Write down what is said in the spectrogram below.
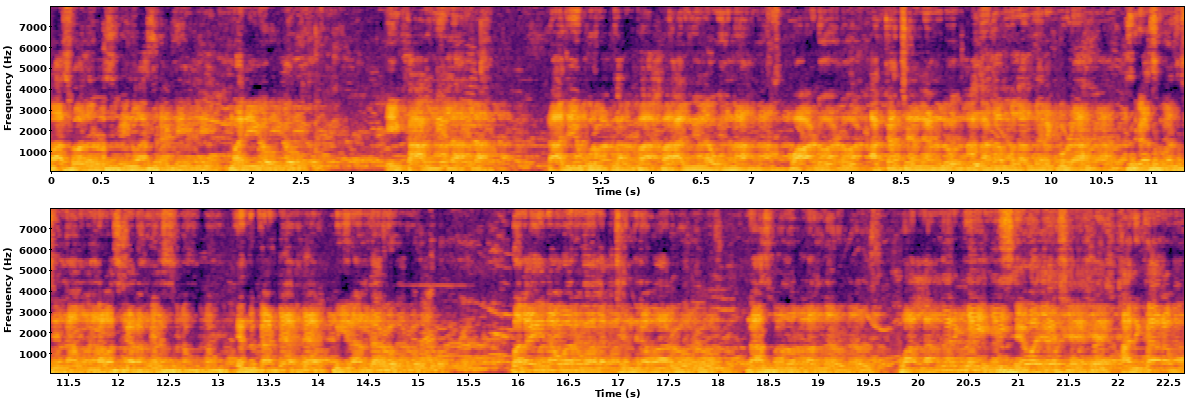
మా సోదరుడు శ్రీనివాసరెడ్డి మరియు ఈ కాలనీల రాజీవ్ గృహకల్ప కాలనీలో ఉన్న వాడు అక్క చెల్లెళ్ళు అన్నదమ్ములందరికీ కూడా శిరస్సు వచ్చి నమస్కారం చేస్తున్నాం. ఎందుకంటే మీరందరూ బలహీన వర్గాలకు చెందిన వారు నా సోదరులందరూ. వాళ్ళందరికీ సేవ చేసే అధికారము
